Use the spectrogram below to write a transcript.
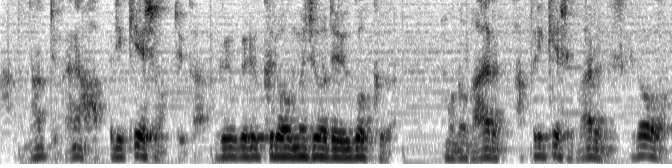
あ、なんていうかな、アプリケーションというか、Google Chrome 上で動くものがある、アプリケーションがあるんですけど、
